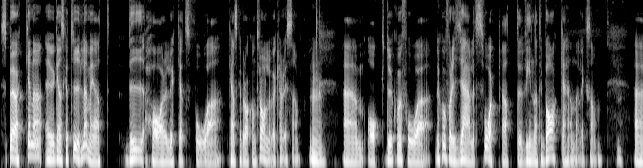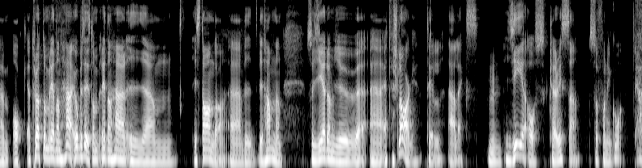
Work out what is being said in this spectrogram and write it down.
spökena är ju ganska tydliga med att vi har lyckats få ganska bra kontroll över Clarissa. Mm. Ehm, och du kommer, få, du kommer få det jävligt svårt att vinna tillbaka henne. Liksom. Ehm, och jag tror att de redan här, jo precis, de redan här i, ehm, i stan då, eh, vid, vid hamnen, så ger de ju eh, ett förslag till Alex. Mm. Ge oss Clarissa så får ni gå. Ja.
